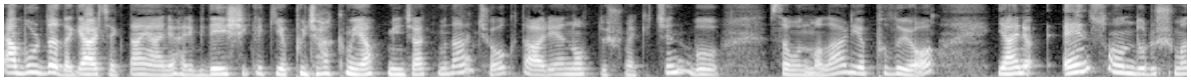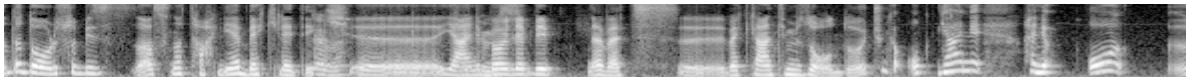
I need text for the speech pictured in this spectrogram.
Yani burada da gerçekten yani hani bir değişiklik yapacak mı yapmayacak mıdan çok tarihe not düşmek için bu savunmalar yapılıyor. Yani en son duruşmada doğrusu biz aslında tahliye bekledik. Evet. Ee, yani Hepimiz. böyle bir evet e, beklentimiz oldu. Çünkü o, yani hani o e,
